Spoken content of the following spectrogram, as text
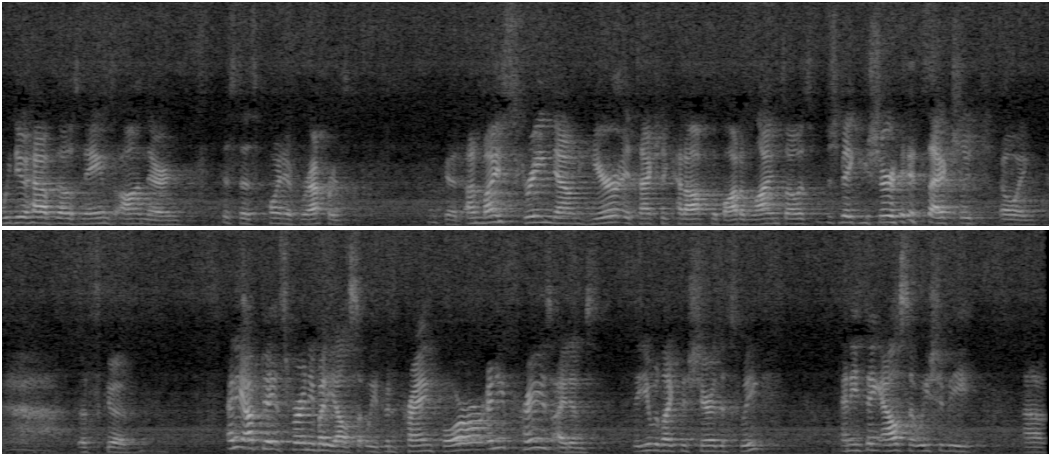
we do have those names on there, just as point of reference. Good. On my screen down here, it's actually cut off the bottom line, so I was just making sure it's actually showing. That's good. Any updates for anybody else that we've been praying for, or any praise items that you would like to share this week? Anything else that we should be, um,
